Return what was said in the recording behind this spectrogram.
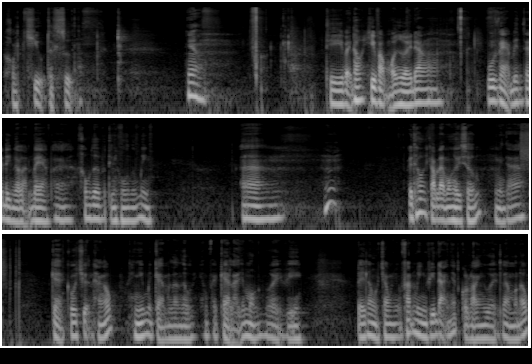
khó chịu thật sự yeah. thì vậy thôi, hy vọng mọi người đang vui vẻ bên gia đình và bạn bè và không rơi vào tình huống giống mình à vậy thôi, gặp lại mọi người sớm. Mình đã kể câu chuyện hàng ốc. Hình như mình kể một lần rồi, nhưng phải kể lại cho mọi người vì đấy là một trong những phát minh vĩ đại nhất của loài người, là món ốc.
